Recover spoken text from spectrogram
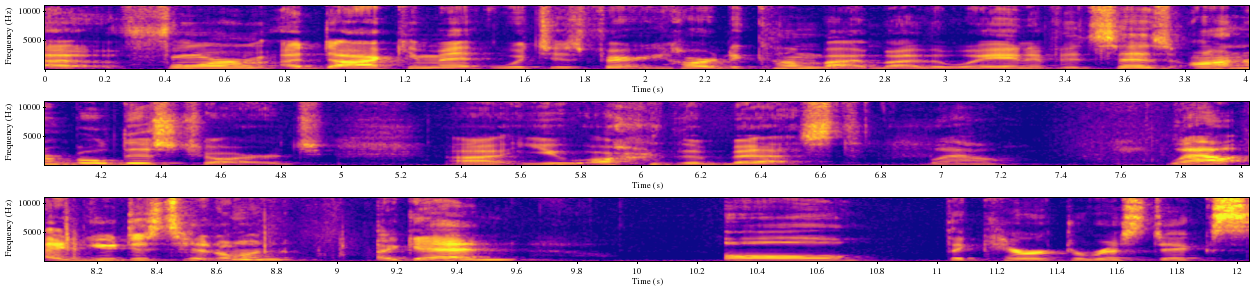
a form, a document, which is very hard to come by, by the way. And if it says honorable discharge, uh, you are the best. Wow. Wow. And you just hit on, again, all the characteristics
